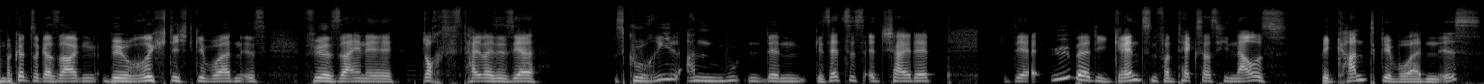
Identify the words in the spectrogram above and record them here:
man könnte sogar sagen, berüchtigt geworden ist für seine doch teilweise sehr skurril anmutenden Gesetzesentscheide, der über die Grenzen von Texas hinaus bekannt geworden ist,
